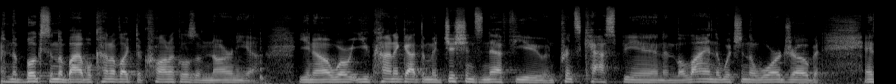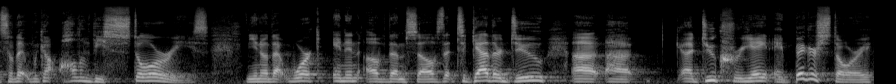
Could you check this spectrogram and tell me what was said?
and the books in the Bible, kind of like the Chronicles of Narnia, you know, where you kind of got the magician's nephew and Prince Caspian and the Lion, the Witch, and the Wardrobe. And, and so that we got all of these stories, you know, that work in and of themselves, that together do, uh, uh, uh, do create a bigger story,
